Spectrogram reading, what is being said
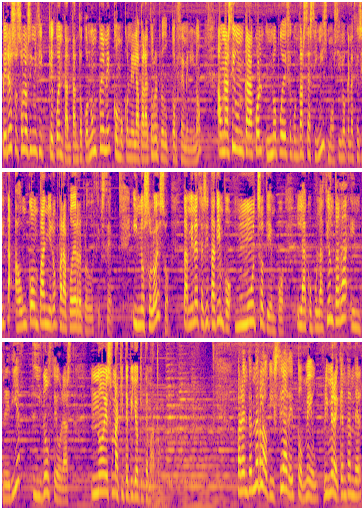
pero eso solo significa que cuentan tanto con un pene como con el aparato reproductor femenino. Aún así, un caracol no puede fecundarse a sí mismo, sino que necesita a un compañero para poder reproducirse. Y no solo eso, también necesita tiempo, mucho tiempo. La copulación tarda entre 10 y 12 horas no es un aquí te pillo, aquí te mato. Para entender la odisea de Tomeu, primero hay que entender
